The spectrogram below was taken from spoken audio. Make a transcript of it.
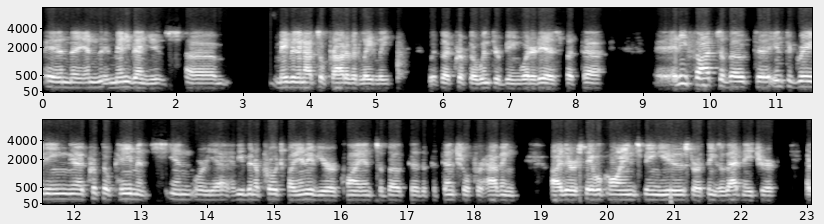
in, in, in many venues. Um, maybe they're not so proud of it lately, with the crypto winter being what it is. But uh, any thoughts about uh, integrating uh, crypto payments in, or yeah, have you been approached by any of your clients about uh, the potential for having either stable coins being used or things of that nature as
